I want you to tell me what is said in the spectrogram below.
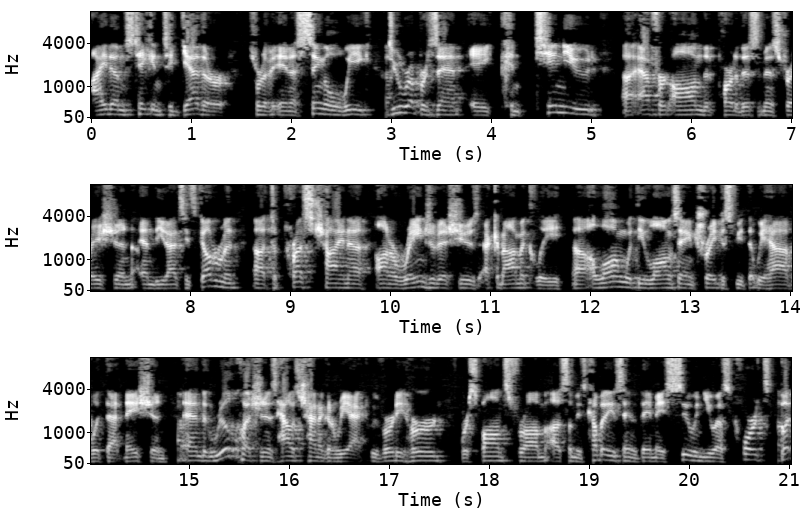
items taken together sort of in a single week do represent a continued uh, effort on the part of this administration and the United States government uh, to press China on a range of issues economically, uh, along with the longstanding trade dispute that we have with that nation. And the real question is, how is China going to react? We've already heard response from uh, some of these companies saying that they may sue in U.S. courts, but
